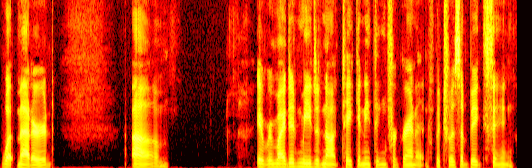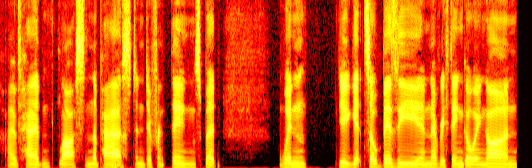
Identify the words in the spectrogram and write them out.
what mattered. Um, it reminded me to not take anything for granted, which was a big thing. I've had loss in the past yeah. and different things, but when you get so busy and everything going on,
